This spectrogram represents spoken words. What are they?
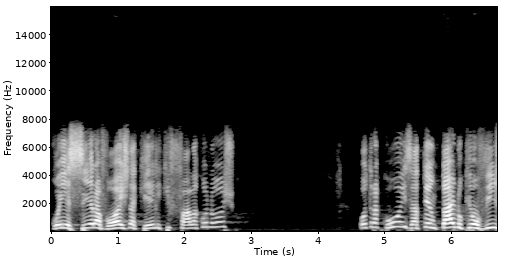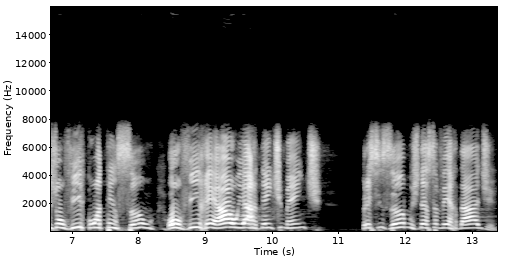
conhecer a voz daquele que fala conosco. Outra coisa, atentai no que ouvis, ouvir com atenção, ouvir real e ardentemente. Precisamos dessa verdade.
